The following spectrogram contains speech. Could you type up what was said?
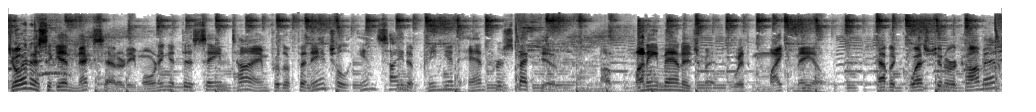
Join us again next Saturday morning at this same time for the financial insight, opinion, and perspective of money management with Mike Mail. Have a question or comment?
